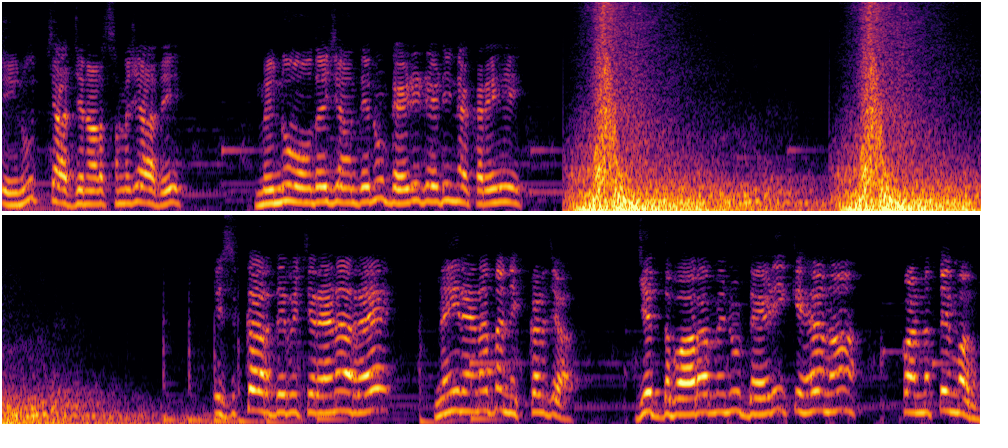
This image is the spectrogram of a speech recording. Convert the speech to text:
ਇਹਨੂੰ ਚੱਜ ਨਾਲ ਸਮਝਾ ਦੇ। ਮੈਨੂੰ ਆਉਂਦੇ ਜਾਂਦੇ ਨੂੰ ਡੈਡੀ ਡੈਡੀ ਨਾ ਕਰੇ ਇਹ। ਇਸ ਘਰ ਦੇ ਵਿੱਚ ਰਹਿਣਾ ਰਹਿ। ਨਹੀਂ ਰਹਿਣਾ ਤਾਂ ਨਿਕਲ ਜਾ। ਜੇ ਦੁਬਾਰਾ ਮੈਨੂੰ ਡੈਡੀ ਕਿਹਾ ਨਾ ਕੰਨ ਤੇ ਮਾਰੂ।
